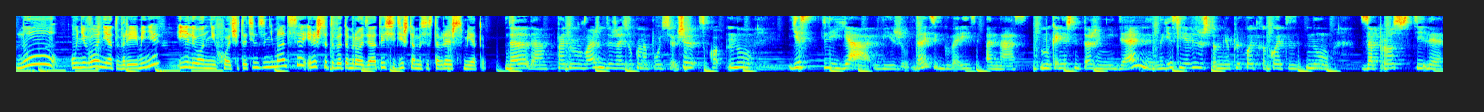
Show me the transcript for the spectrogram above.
ну, у него нет времени, или он не хочет этим заниматься, или что-то в этом роде, а ты сидишь там и составляешь смету. Да-да-да, поэтому важно держать руку на пульсе. Вообще, ну, если я вижу, давайте говорить о нас. Мы, конечно, тоже не идеальны, но если я вижу, что мне приходит какой-то, ну, запрос в стиле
